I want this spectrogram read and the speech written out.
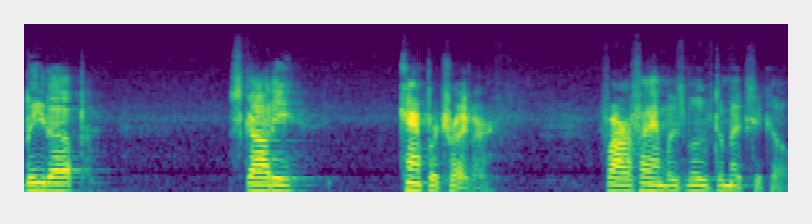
beat up Scotty camper trailer for our family's move to Mexico.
